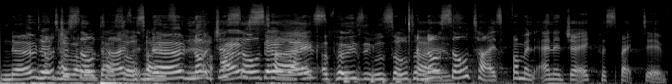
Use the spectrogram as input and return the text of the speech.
no, Don't not just soul ties. soul No, not just I'm soul so, ties. Like, opposing with soul ties. Not soul ties. From an energetic perspective,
